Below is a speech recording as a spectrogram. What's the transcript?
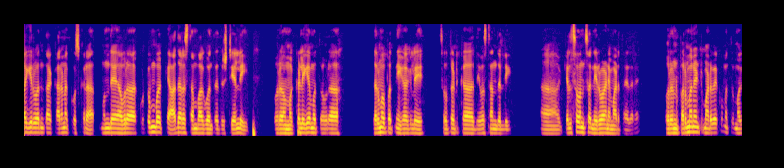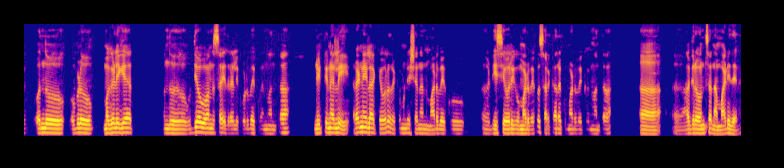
ಆಗಿರುವಂತಹ ಕಾರಣಕ್ಕೋಸ್ಕರ ಮುಂದೆ ಅವರ ಕುಟುಂಬಕ್ಕೆ ಆಧಾರ ಸ್ತಂಭ ಆಗುವಂತ ದೃಷ್ಟಿಯಲ್ಲಿ ಅವರ ಮಕ್ಕಳಿಗೆ ಮತ್ತು ಅವರ ಧರ್ಮಪತ್ನಿಗಾಗಲಿ ಸೌತಡ್ಕ ದೇವಸ್ಥಾನದಲ್ಲಿ ಕೆಲಸವನ್ನು ಸಹ ನಿರ್ವಹಣೆ ಮಾಡ್ತಾ ಇದ್ದಾರೆ. ಅವರನ್ನು ಪರ್ಮನೆಂಟ್ ಮಾಡಬೇಕು ಮತ್ತು ಮಗ, ಒಂದು ಒಬ್ಬಳು ಮಗಳಿಗೆ ಒಂದು ಉದ್ಯೋಗವನ್ನು ಸಹ ಇದರಲ್ಲಿ ಕೊಡಬೇಕು ಅನ್ನುವಂತ ನಿಟ್ಟಿನಲ್ಲಿ ಅರಣ್ಯ ಇಲಾಖೆಯವರು ರೆಕಮೆಂಡೇಶನ್ ಅನ್ನು ಮಾಡಬೇಕು ಡಿ ಸಿ ಅವರಿಗೂ ಮಾಡಬೇಕು, ಸರ್ಕಾರಕ್ಕೂ ಮಾಡಬೇಕು ಅನ್ನುವಂತ ಆಗ್ರಹವನ್ನು ಸಹ ನಾನು ಮಾಡಿದ್ದೇನೆ.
